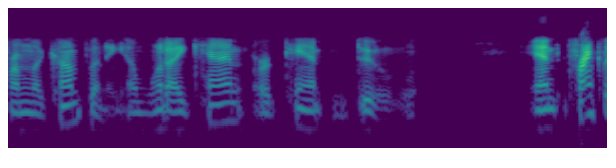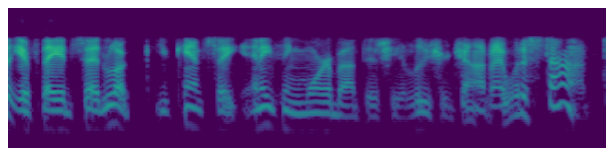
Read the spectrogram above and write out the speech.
from the company on what I can or can't do. And frankly, if they had said, look, you can't say anything more about this, you lose your job, I would have stopped.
